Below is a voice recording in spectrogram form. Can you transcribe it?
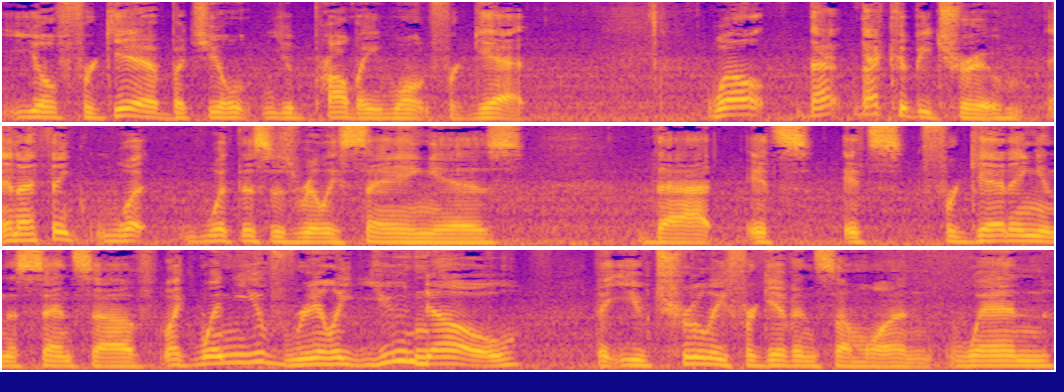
you'll forgive, but you'll, you probably won't forget. Well, that, that could be true. And I think what, what this is really saying is that it's, it's forgetting in the sense of like when you've really, you know that you've truly forgiven someone when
